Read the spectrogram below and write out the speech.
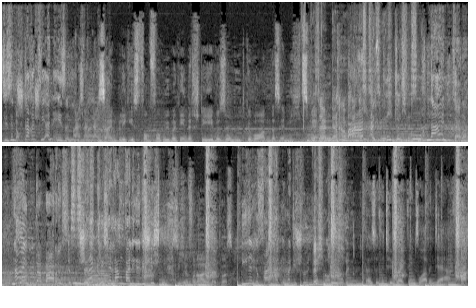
Sie sind störrisch wie ein Esel manchmal. nein, nein. Sein Blick ist vom Vorübergehen der Stäbe so müd geworden, dass er nichts Wir mehr sagen hält. dann auch an, dass es ein gutes durch ist, Buch. ne? Nein, nein. Wunderbares Das ist Schreckliche, langweilige Geschichten. Sicher von allem etwas. Ihnen gefallen halt immer die schönen. Autorinnen. Those are the two great themes, love and death. Ach,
